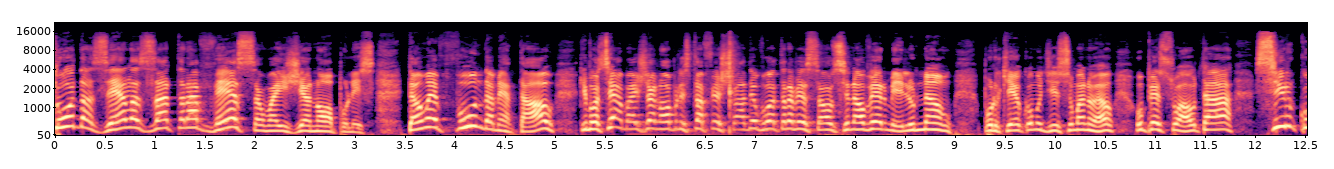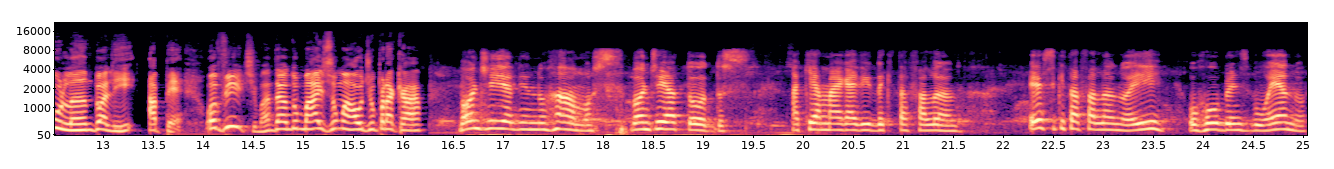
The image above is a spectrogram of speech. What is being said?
todas elas atravessam a Higienópolis. Então é fundamental que você, ah, mas Higienópolis está fechada, eu vou atravessar o sinal vermelho. Não, porque, como disse o Manuel, o pessoal está circulando ali a pé. Ouvinte, mandando mais um áudio para cá. Bom dia, Lindo Ramos. Bom dia a todos. Aqui é a Margarida que está falando. Esse que está falando aí, o Rubens Bueno,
